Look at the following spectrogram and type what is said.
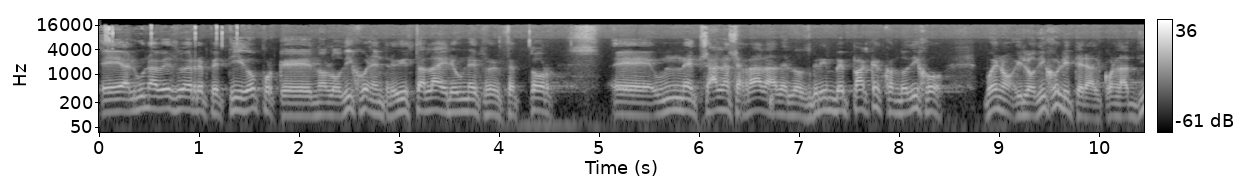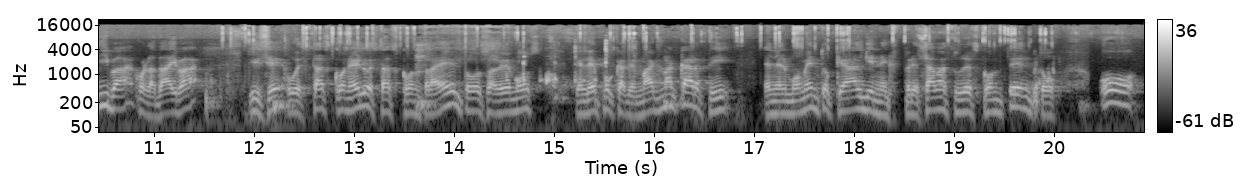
Eh, alguna vez lo he repetido porque nos lo dijo en entrevista al aire un ex receptor, eh, una sala cerrada de los Green Bay Packers cuando dijo, bueno, y lo dijo literal, con la diva, con la diva, dice, o estás con él o estás contra él. Todos sabemos que en la época de Mike McCarthy, en el momento que alguien expresaba su descontento o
